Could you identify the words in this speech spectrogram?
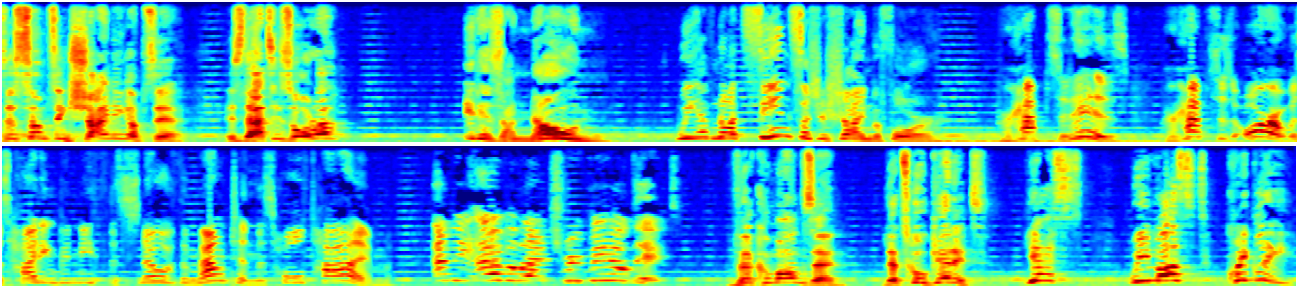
There's something shining up there. Is that his aura? It is unknown! We have not seen such a shine before. Perhaps it is. Perhaps his aura was hiding beneath the snow of the mountain this whole time. And the avalanche revealed it! Well, come on then. Let's go get it. Yes! We must! Quickly!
